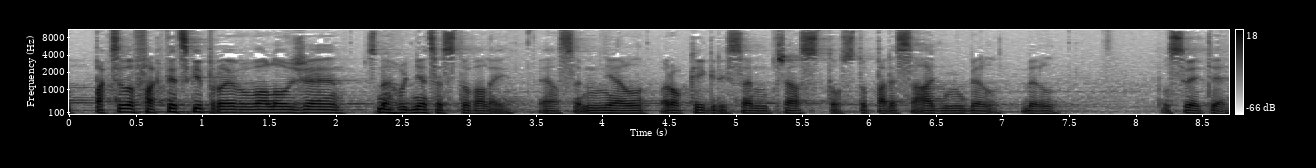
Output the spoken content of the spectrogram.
Pak se to fakticky projevovalo, že jsme hodně cestovali. Já jsem měl roky, kdy jsem třeba 100-150 dní byl, byl po světě.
